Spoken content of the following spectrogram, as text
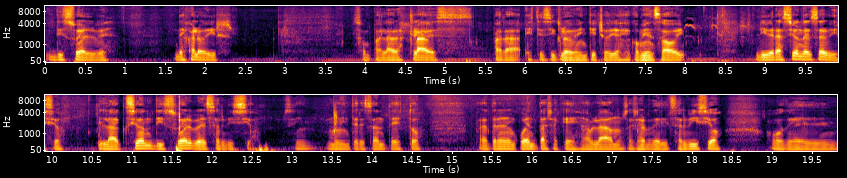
disuelve, déjalo ir son palabras claves para este ciclo de 28 días que comienza hoy. Liberación del servicio. La acción disuelve el servicio. Muy interesante esto para tener en cuenta, ya que hablábamos ayer del servicio o del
